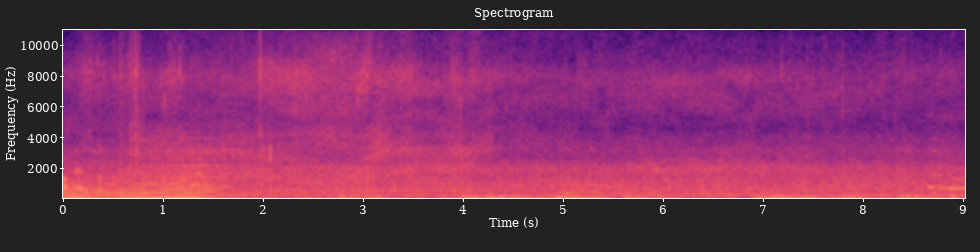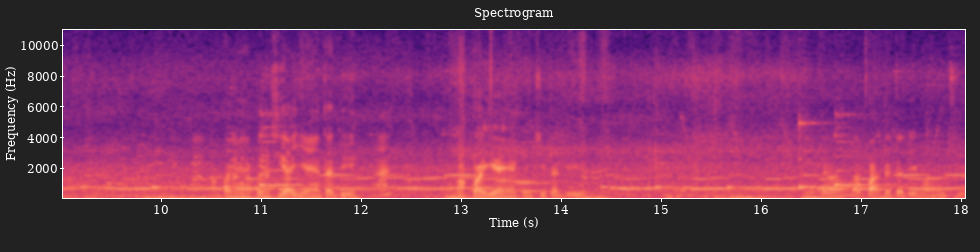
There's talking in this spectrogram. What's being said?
Panen Nampaknya yang kunci aja yang tadi. Hah? Apa aja yang kunci tadi? Itu bapak tuh tadi mengunci.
